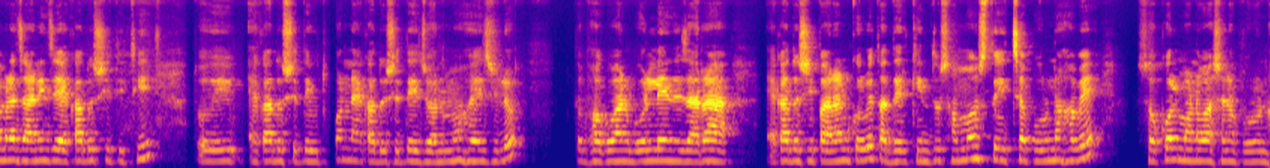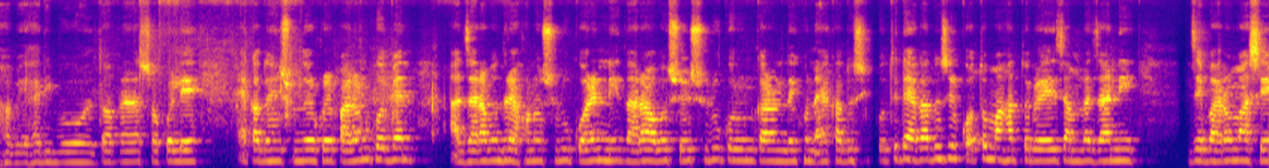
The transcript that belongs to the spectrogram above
আমরা জানি যে একাদশী তিথি, তো এই একাদশীতে, উৎপন্ন একাদশীতে জন্ম হয়েছিল। তো ভগবান বললেন যে যারা একাদশী পালন করবে তাদের কিন্তু সমস্ত ইচ্ছা পূর্ণ হবে। সকল মনোবাসনা পূরণ হবে। হ্যারি বল তো আপনারা সকলে একাদশী সুন্দর করে পালন করবেন। আর যারা বন্ধুরা এখনও শুরু করেননি, তারা অবশ্যই শুরু করুন। কারণ দেখুন, একাদশী, প্রতিটা একাদশীর কত মাহাত্ম রয়েছে। আমরা জানি যে বারো মাসে,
